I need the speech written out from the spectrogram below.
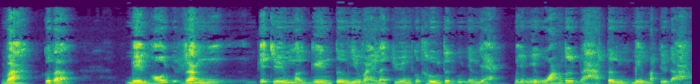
và cô ta biện hộ rằng cái chuyện mà ghen tương như vậy là chuyện của thường tình của nhân gian giống như hoàng tư đã từng biện bạch điều đó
